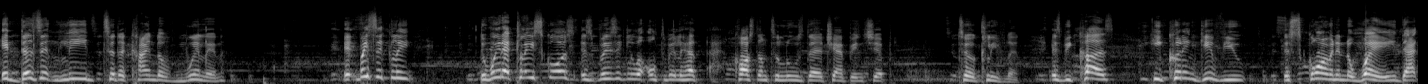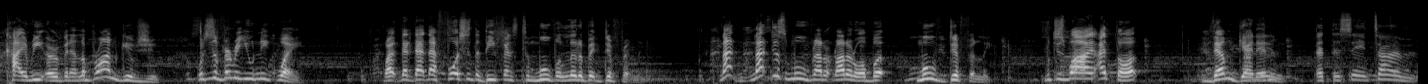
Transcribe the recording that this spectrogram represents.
it doesn't lead to the kind of winning. It basically, the way that Klay scores is basically what ultimately had cost them to lose their championship to Cleveland. Is because he couldn't give you the scoring in the way that Kyrie Irving and LeBron gives you, which is a very unique way. Right? That that, that forces the defense to move a little bit differently. Not not just move not, not at all, but move differently. Which is why I thought them getting mean, at the same time,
